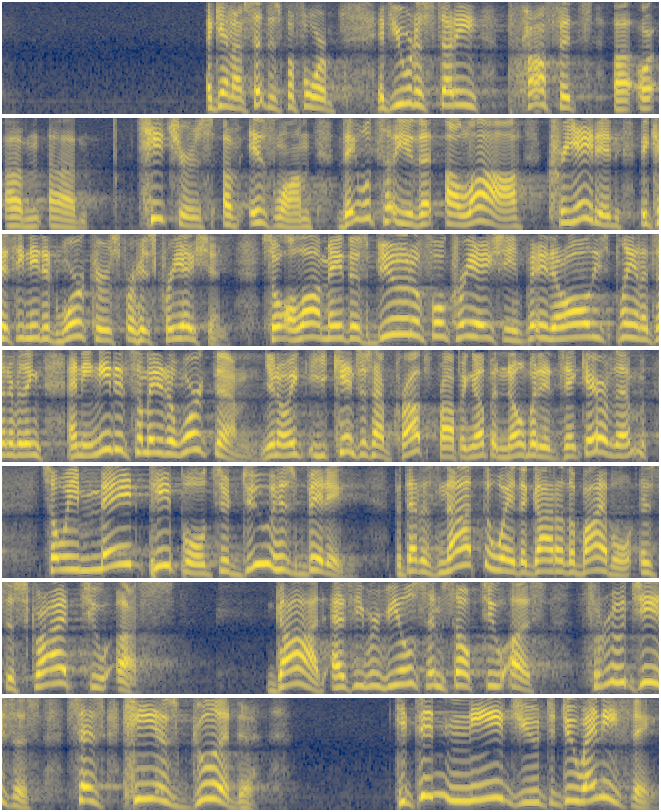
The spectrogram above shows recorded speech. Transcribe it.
Again, I've said this before. If you were to study prophets uh, or um, uh, teachers of Islam, they will tell you that Allah created because he needed workers for his creation. So Allah made this beautiful creation, he painted all these planets and everything, and he needed somebody to work them. You know, he, he can't just have crops propping up and nobody to take care of them. So he made people to do his bidding. But that is not the way the God of the Bible is described to us. God, as he reveals himself to us through Jesus, says he is good. He didn't need you to do anything.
